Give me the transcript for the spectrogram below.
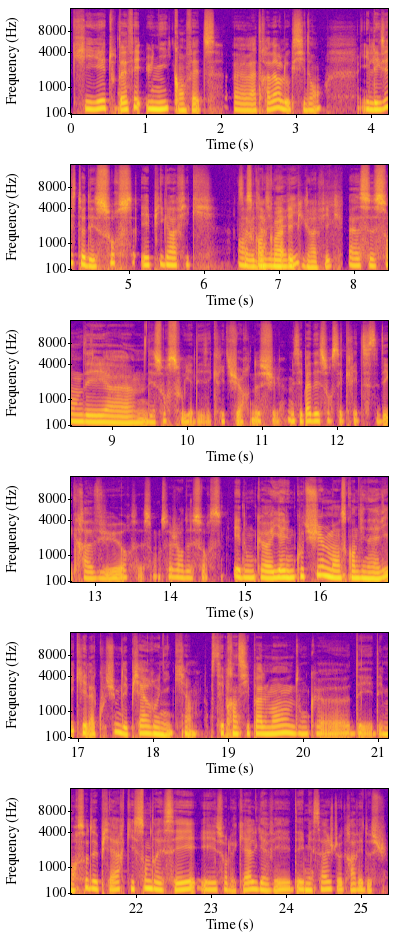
qui est tout à fait unique en fait euh, à travers l'Occident. Il existe des sources épigraphiques en Ça veut dire quoi, épigraphique? Euh, ce sont des, euh, des sources où il y a des écritures dessus. Mais c'est pas des sources écrites, c'est des gravures, ce sont ce genre de sources. Et donc euh, il y a une coutume en Scandinavie qui est la coutume des pierres runiques. C'est principalement donc des, des morceaux de pierre qui sont dressés et sur lesquels il y avait des messages de gravés dessus.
